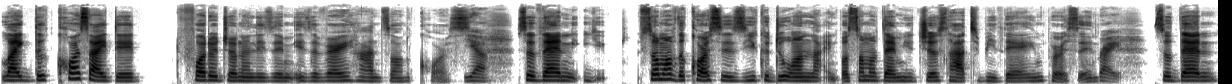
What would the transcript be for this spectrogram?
like the course i did photojournalism is a very hands-on course Yeah. so then you, some of the courses you could do online but some of them you just had to be there in person Right. so then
